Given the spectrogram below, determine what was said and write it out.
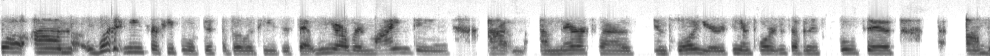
Well, um, what it means for people with disabilities is that we are reminding um, America's employers the importance of an inclusive, um,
